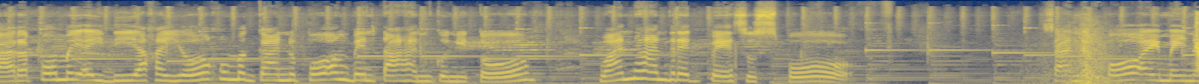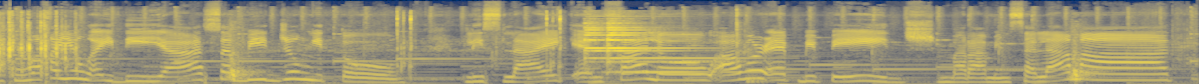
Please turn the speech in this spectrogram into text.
Para po may idea kayo kung magkano po ang bentahan ko nito, 100 pesos po. Sana po ay may nakuha kayong idea sa bidyong ito. Please like and follow our FB page. Maraming salamat!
